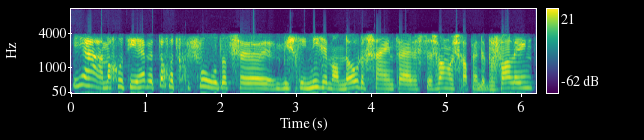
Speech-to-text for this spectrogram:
Ja, maar goed, die hebben toch het gevoel dat ze misschien niet helemaal nodig zijn tijdens de zwangerschap en de bevalling.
